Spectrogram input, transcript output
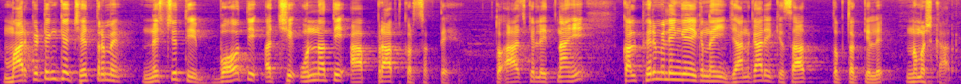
मार्केटिंग के क्षेत्र में। निश्चित ही बहुत ही अच्छी उन्नति आप प्राप्त कर सकते हैं। तो आज के लिए इतना ही। कल फिर मिलेंगे एक नई जानकारी के साथ। तब तक के लिए नमस्कार।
